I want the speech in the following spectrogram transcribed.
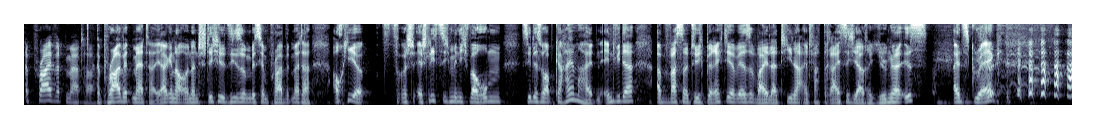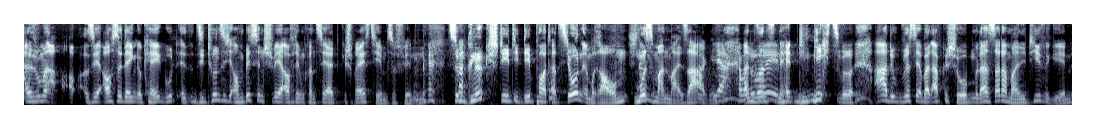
a private matter. A Private Matter, ja genau. Und dann stichelt sie so ein bisschen Private Matter. Auch hier erschließt sich mir nicht, warum sie das überhaupt geheim halten. Entweder, aber was natürlich berechtigt wäre, weil Latina einfach 30 Jahre jünger ist als Greg. Also wo man sie auch so denkt, okay, gut, äh, sie tun sich auch ein bisschen schwer auf dem Konzert Gesprächsthemen zu finden. Zum Glück steht die Deportation im Raum, muss man mal sagen. Ja, kann man Ansonsten hätten die nichts. Ah, du wirst ja bald abgeschoben, lass da doch mal in die Tiefe gehen.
